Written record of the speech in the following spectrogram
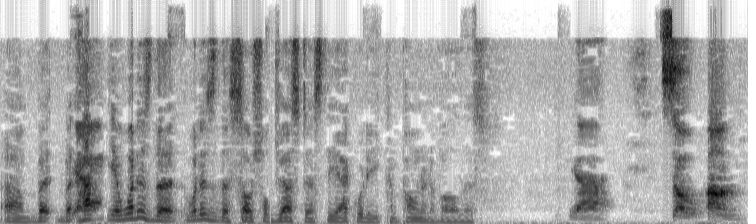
um, but, but yeah. How, yeah, what is the, what is the social justice, the equity component of all this? Yeah. So, um,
